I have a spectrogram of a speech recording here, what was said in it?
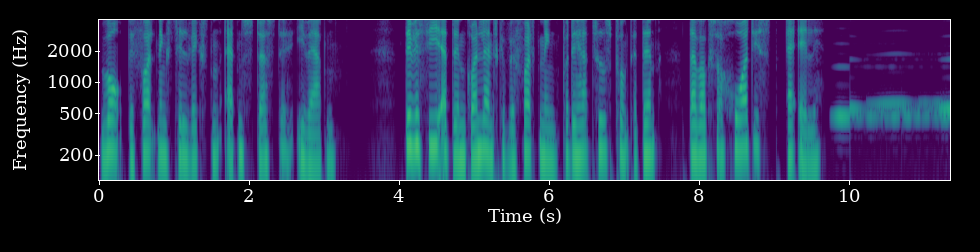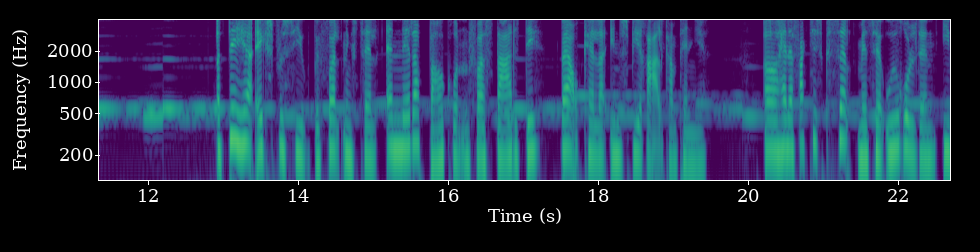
hvor befolkningstilvæksten er den største i verden. Det vil sige, at den grønlandske befolkning på det her tidspunkt er den, der vokser hurtigst af alle. Og det her eksplosiv befolkningstal er netop baggrunden for at starte det, Berg kalder en spiralkampagne. Og han er faktisk selv med til at udrulle den i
